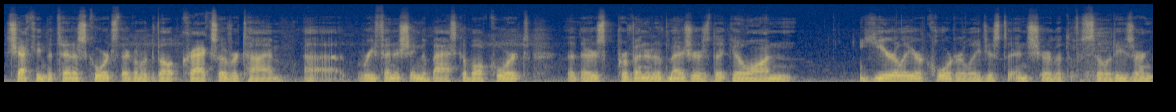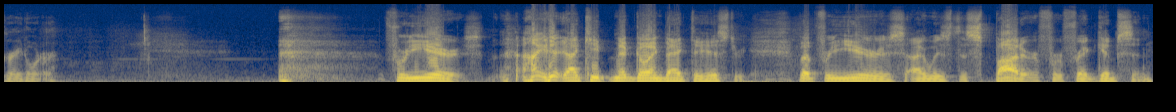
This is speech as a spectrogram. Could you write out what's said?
checking the tennis courts. They're going to develop cracks over time. Uh, refinishing the basketball court. There's preventative measures that go on yearly or quarterly just to ensure that the facilities are in great order. for years, I, I keep going back to history, but for years I was the spotter for Fred Gibson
